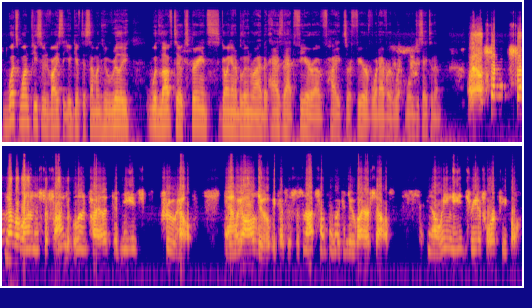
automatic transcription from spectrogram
What's one piece of advice that you give to someone who really would love to experience going on a balloon ride, but has that fear of heights or fear of whatever? What, what would you say to them? Well, step step number one is to find a balloon pilot that needs crew help, and we all do because this is not something we can do by ourselves. You know, we need three to four people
